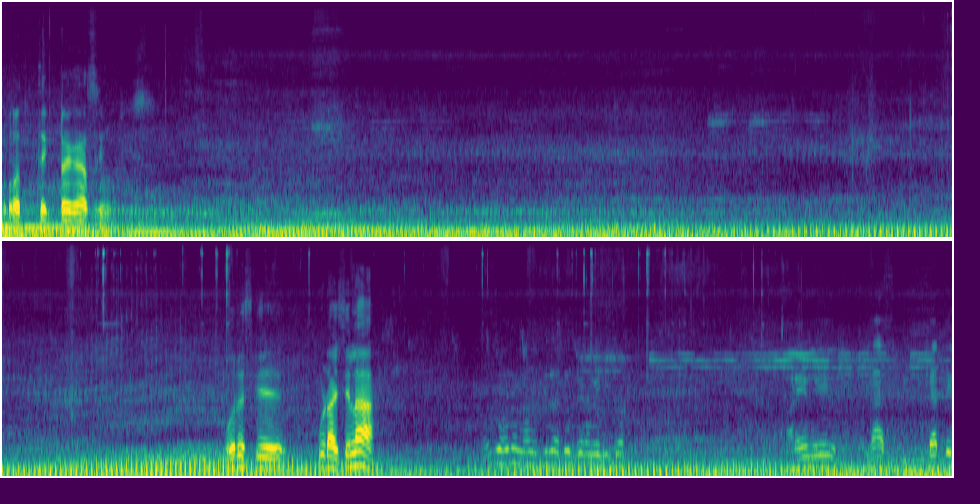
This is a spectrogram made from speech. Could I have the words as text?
প্রত্যেকটা গাছে মরিচ মরিচকে উড়াইছিলা আর এই গাছ খেতে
